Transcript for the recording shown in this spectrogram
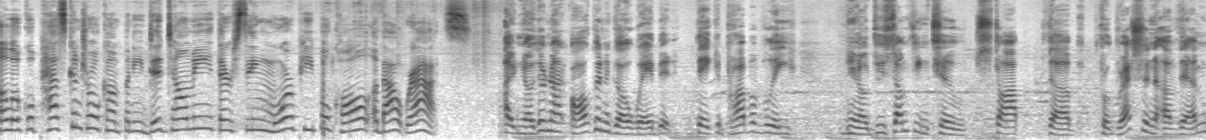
A local pest control company did tell me they're seeing more people call about rats. I know they're not all going to go away, but they could probably, you know, do something to stop the progression of them.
